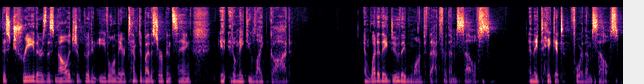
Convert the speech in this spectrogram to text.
this tree, there is this knowledge of good and evil, and they are tempted by the serpent saying, it, It'll make you like God. And what do they do? They want that for themselves. And they take it for themselves.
